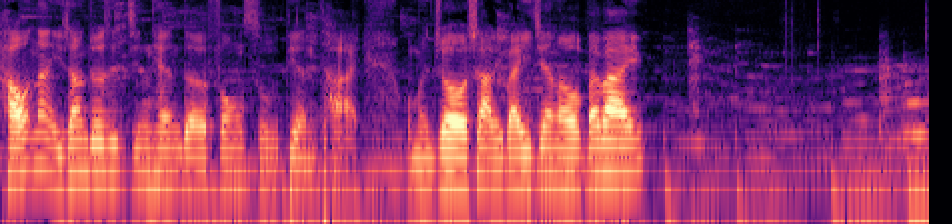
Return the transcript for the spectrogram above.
好，那以上就是今天的风俗电台，我们就下礼拜一见喽，拜拜。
